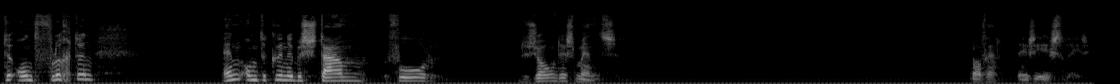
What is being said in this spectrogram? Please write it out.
te ontvluchten en om te kunnen bestaan voor de zoon des mensen. Zover deze eerste lezing.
